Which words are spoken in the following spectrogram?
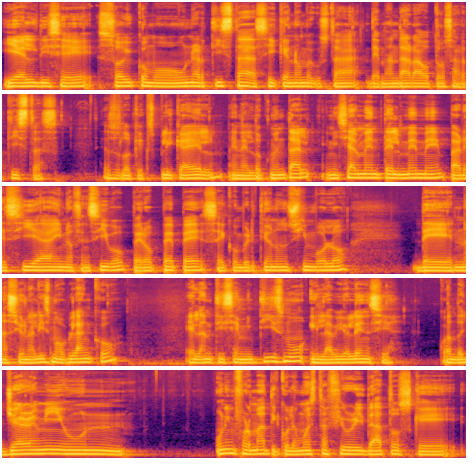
Y él dice, soy como un artista, así que no me gusta demandar a otros artistas. Eso es lo que explica él en el documental. Inicialmente el meme parecía inofensivo, pero Pepe se convirtió en un símbolo de nacionalismo blanco, el antisemitismo y la violencia. Cuando Jeremy, un, un informático, le muestra a Fury datos que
